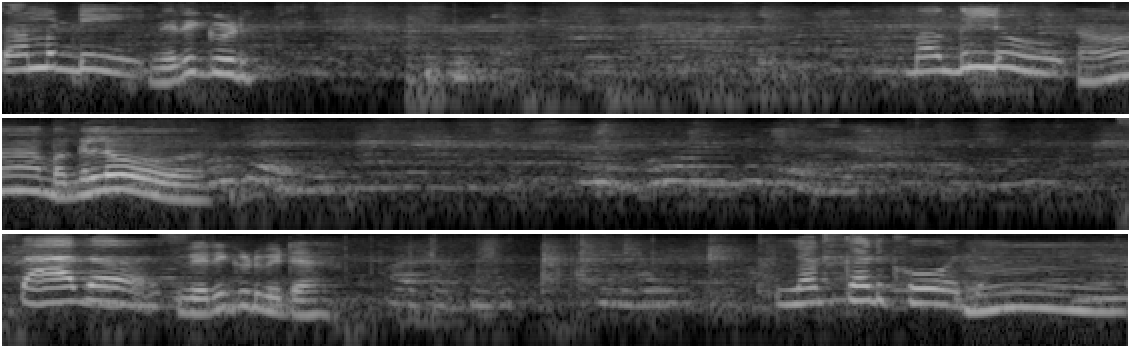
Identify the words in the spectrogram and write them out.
સમડી વેરી ગુડ બગલું. હા બગલો. સારસ. વેરી ગુડ બેટા. લકડખોદ હમ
